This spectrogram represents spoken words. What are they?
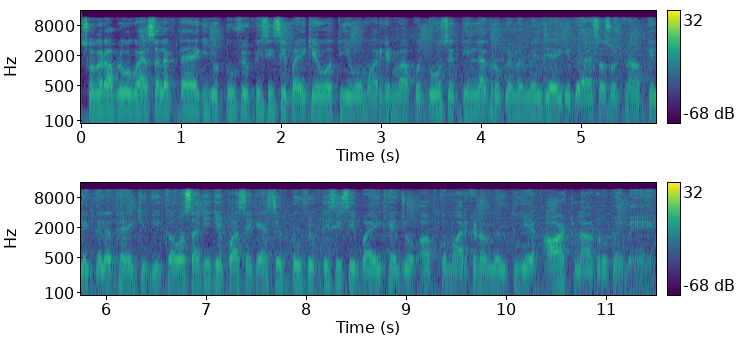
सो अगर आप लोगों को ऐसा लगता है कि जो 250 सीसी बाइकें होती है, वो मार्केट में आपको दो से तीन लाख रुपए में मिल जाएगी तो ऐसा सोचना आपके लिए गलत है, क्योंकि कावासाकी के पास एक ऐसी 250 सीसी बाइक है जो आपको मार्केट में मिलती है आठ लाख रुपए में।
